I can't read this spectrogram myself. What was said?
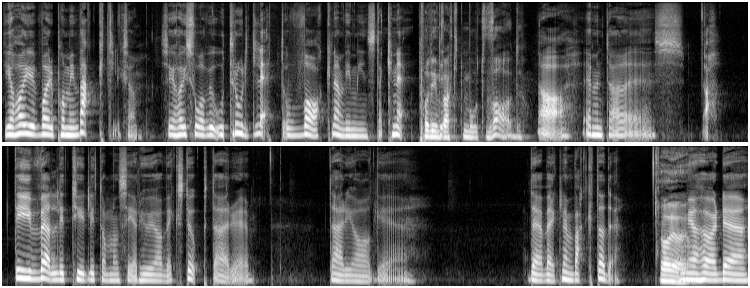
jag har ju varit på min vakt liksom. Så jag har ju sovit otroligt lätt och vakna vid minsta knäpp. På din det- vakt mot vad? Ja, eventuellt. Ja, det är ju väldigt tydligt om man ser hur jag har växt upp där, där jag, där jag verkligen vaktade. Ja, ja, Om ja. jag hörde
